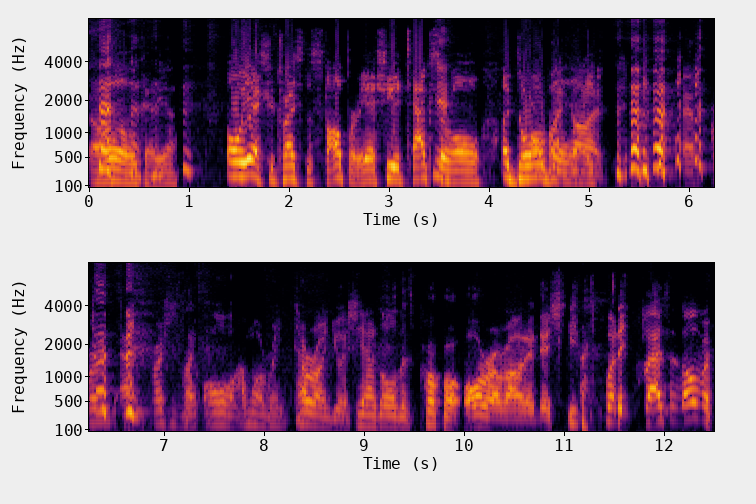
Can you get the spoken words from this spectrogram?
Oh, okay, yeah. Oh, yeah. She tries to stop her. Yeah, she attacks Yeah. her all Oh adorable. my like, god! at first, at first she's like, "Oh, I'm gonna rain terror on you," and she has all this purple aura around it. And then she when it flashes over,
